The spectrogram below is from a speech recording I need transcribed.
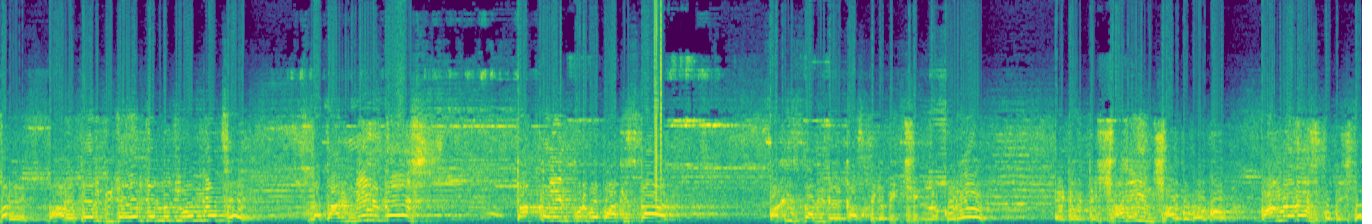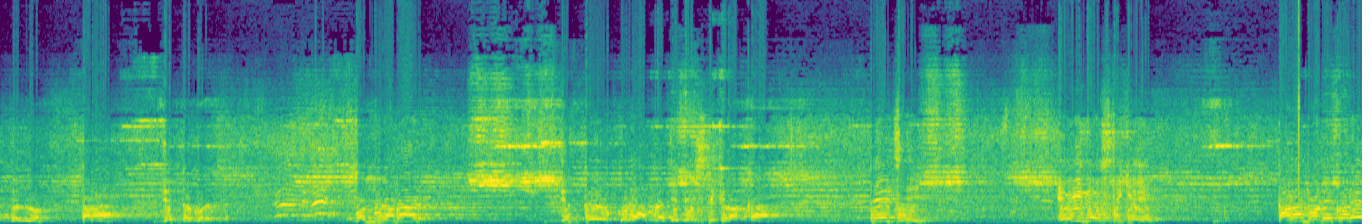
মানে ভারতের বিজয়ের জন্য জীবন দিয়েছে না তার নিজ দেশ তৎকালীন পূর্ব পাকিস্তান পাকিস্তানিদের কাছ থেকে বিচ্ছিন্ন করে এটা একটি স্বাধীন সার্বভৌম বাংলাদেশ প্রতিষ্ঠার জন্য তারা যুদ্ধ করেছে। বন্ধুরা আমার, যুদ্ধ করে আমরা যে দেশটিকে রক্ষা পেয়েছি, এই দেশটিকে তারা মনে করে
